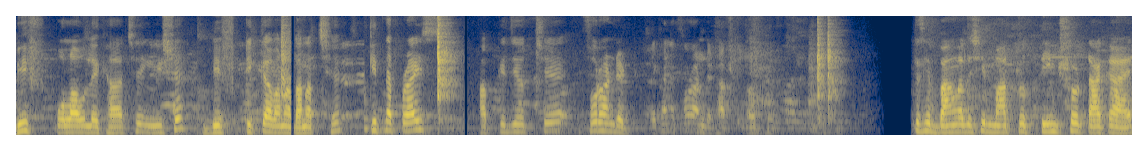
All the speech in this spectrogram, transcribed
বিফ পোলাও লেখা আছে ইংলিশে বিফ টিক্কা বানা বানাচ্ছে। কিতনা প্রাইস হাফ কেজি হচ্ছে ফোর হান্ড্রেড এখানে ফোর হান্ড্রেড হাফ করতেছি বাংলাদেশি মাত্র তিনশো টাকায়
